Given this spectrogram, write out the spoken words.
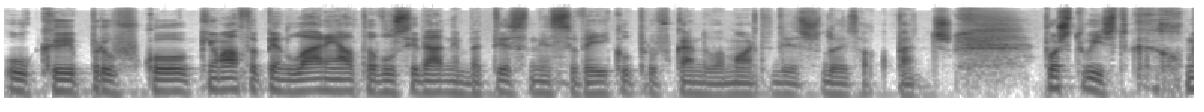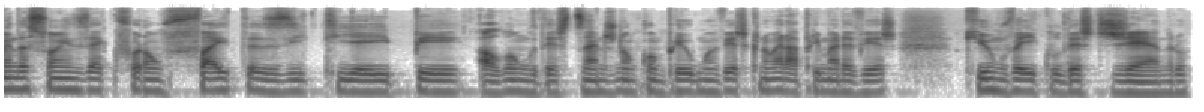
o que provocou que um alfa pendular em alta velocidade embatesse nesse veículo, provocando a morte desses dois ocupantes. Posto isto, que recomendações é que foram feitas e que a IP ao longo destes anos não cumpriu, uma vez que não era a primeira vez que um veículo deste género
